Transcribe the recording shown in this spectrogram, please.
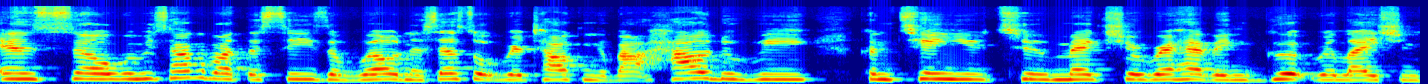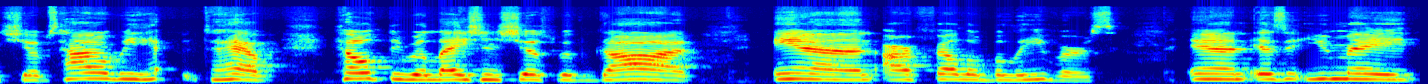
And so when we talk about the seeds of wellness that's what we're talking about. How do we continue to make sure we're having good relationships? How do we ha- to have healthy relationships with god and our fellow believers and is it you made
